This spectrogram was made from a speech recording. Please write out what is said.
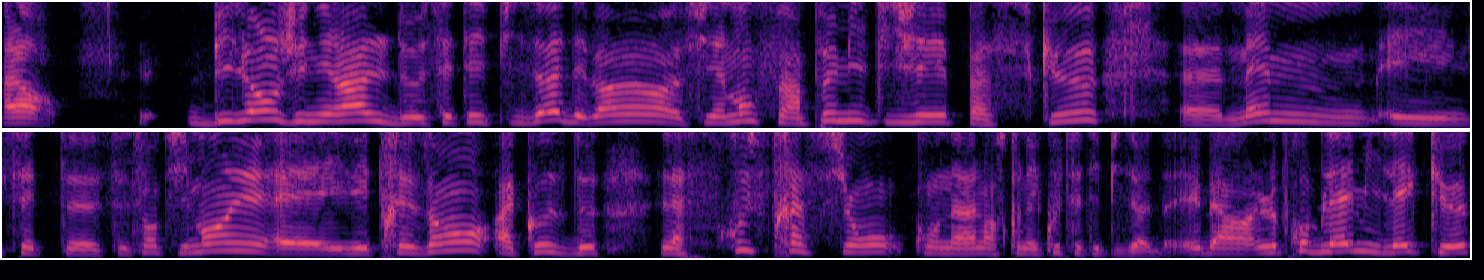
Alors, bilan général de cet épisode, eh ben finalement c'est un peu mitigé parce que euh, même et cette, euh, ce sentiment il est présent à cause de la frustration qu'on a lorsqu'on écoute cet épisode. Eh ben le problème il est que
